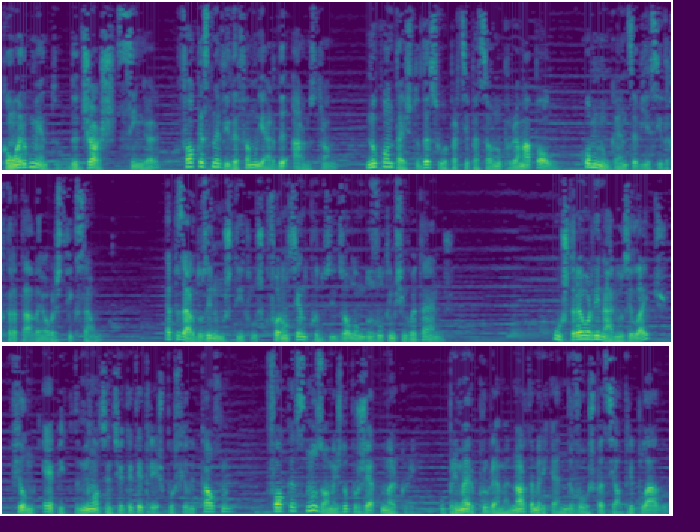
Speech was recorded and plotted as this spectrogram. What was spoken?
Com o argumento de Josh Singer, foca-se na vida familiar de Armstrong no contexto da sua participação no programa Apollo, como nunca antes havia sido retratada em obras de ficção, apesar dos inúmeros títulos que foram sendo produzidos ao longo dos últimos 50 anos. O extraordinário Os Eleitos, filme épico de 1983 por Philip Kaufman, foca-se nos homens do projeto Mercury, o primeiro programa norte-americano de voo espacial tripulado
